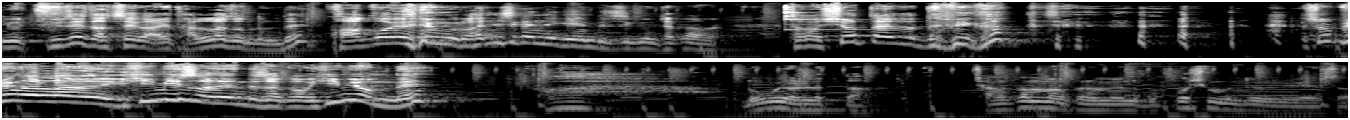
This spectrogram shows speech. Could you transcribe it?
이거 주제 자체가 아예 달라졌는데? 과거 여행으로 한 시간 얘기했는데 지금 잠깐 잠깐 쉬었다 해도 됩니까? 쇼핑하려면 힘이 있어야 되는데 잠깐만 힘이 없네? 아 너무 열렸다 잠깐만 그러면 못 보신 분들을 위해서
